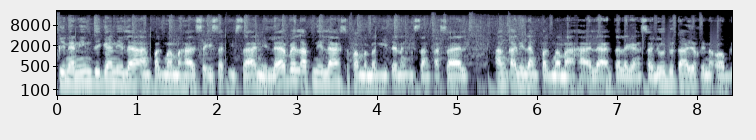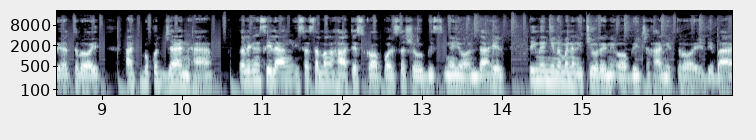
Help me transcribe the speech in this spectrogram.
Pinanindigan nila ang pagmamahal sa isa't isa, ni-level up nila sa pamamagitan ng isang kasal ang kanilang pagmamahalan. Talagang saludo tayo kina Aubrey at Troy at bukod dyan ha, talagang sila ang isa sa mga hottest couple sa showbiz ngayon dahil tingnan nyo naman ang itsura ni Aubrey tsaka ni Troy, di ba?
